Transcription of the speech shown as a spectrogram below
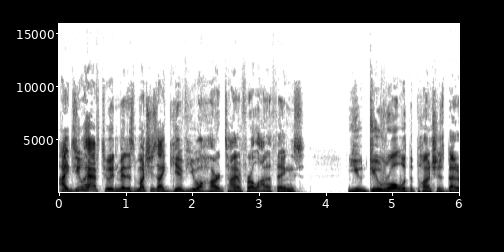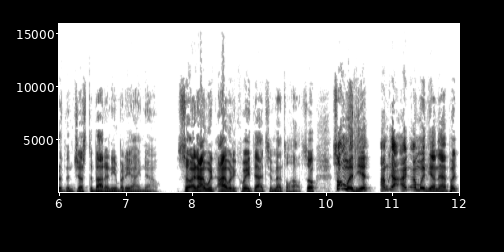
I do have to admit, as much as I give you a hard time for a lot of things, you do roll with the punches better than just about anybody I know. So, and I would I would equate that to mental health. So, so I'm with you. I'm got, I- I'm with you on that. But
